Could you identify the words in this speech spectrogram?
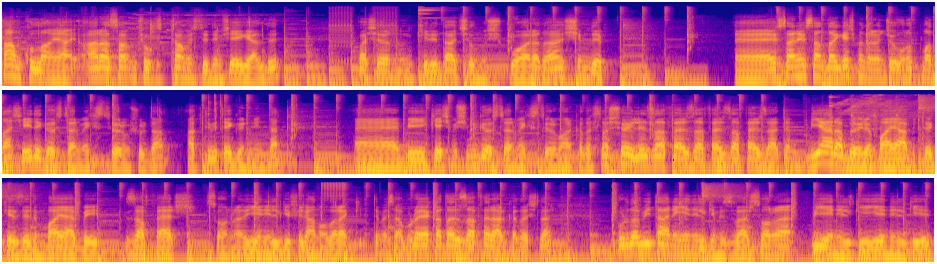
Tam kullan ya. Arasam çok tam istediğim şey geldi. Başarının kilidi açılmış bu arada. Şimdi ee, efsanevi sandığa geçmeden önce unutmadan şeyi de göstermek istiyorum şuradan. Aktivite günlüğünden. Ee, bir geçmişimi göstermek istiyorum arkadaşlar. Şöyle zafer zafer zafer zaten. Bir ara böyle bayağı bir tökezledim. Bayağı bir zafer sonra yenilgi falan olarak gitti. Mesela buraya kadar zafer arkadaşlar. Burada bir tane yenilgimiz var. Sonra bir yenilgi, yenilgi.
